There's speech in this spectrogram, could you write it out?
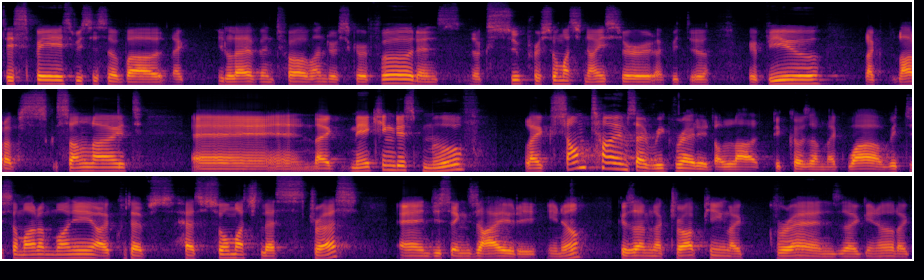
this space, which is about like 11 1200 square foot and like super so much nicer like with the view like a lot of sunlight and like making this move like sometimes i regret it a lot because i'm like wow with this amount of money i could have had so much less stress and this anxiety you know? Because i'm like dropping like grants like you know like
